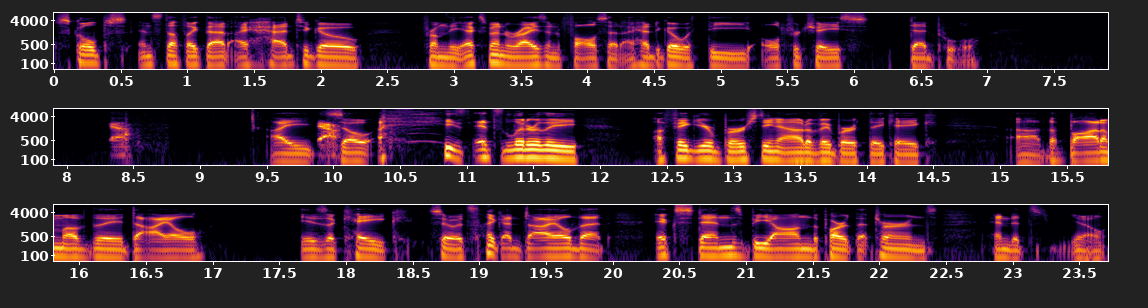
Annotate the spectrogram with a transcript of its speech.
sculpts and stuff like that, I had to go from the X Men Rise and Fall set. I had to go with the Ultra Chase Deadpool. Yeah. I Yeah. so he's it's literally a figure bursting out of a birthday cake. Uh, the bottom of the dial is a cake, so it's like a dial that extends beyond the part that turns, and it's you know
